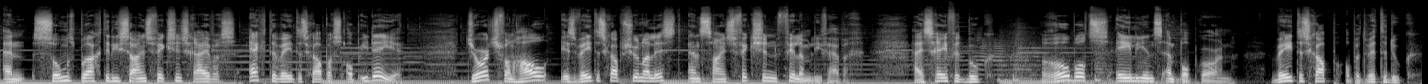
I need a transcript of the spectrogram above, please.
en soms brachten die science fiction schrijvers echte wetenschappers op ideeën. George van Hal is wetenschapsjournalist en science fiction filmliefhebber. Hij schreef het boek Robots, Aliens en Popcorn. Wetenschap op het witte doek.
